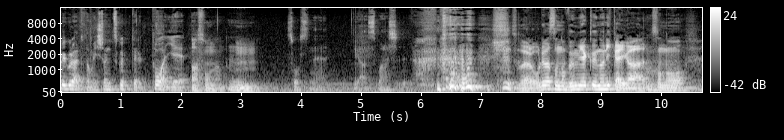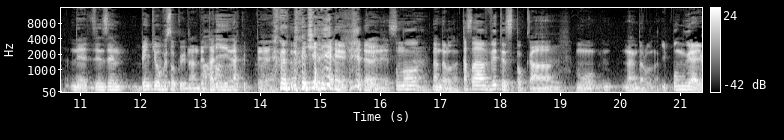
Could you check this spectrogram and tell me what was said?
人ぐらいと多分一緒に作ってるとはいえ。あそうなんだ。ううん。ん、そうですね。いや素晴らしい。だから俺はその文脈の理解が、うん。そのね全然勉強不足なんで足りなくって。その、うん。なんだろうなカサベテスとか、もうなんだろうな一本ぐらい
